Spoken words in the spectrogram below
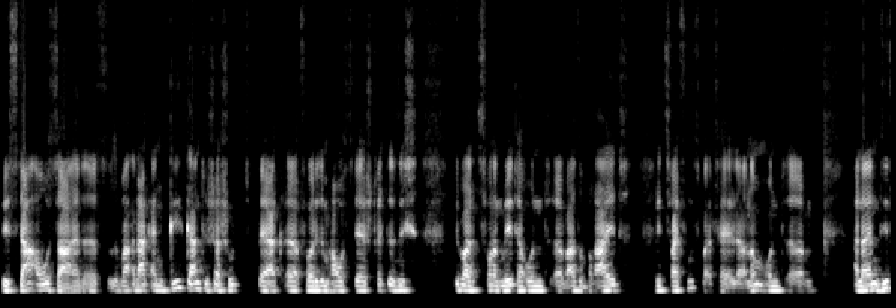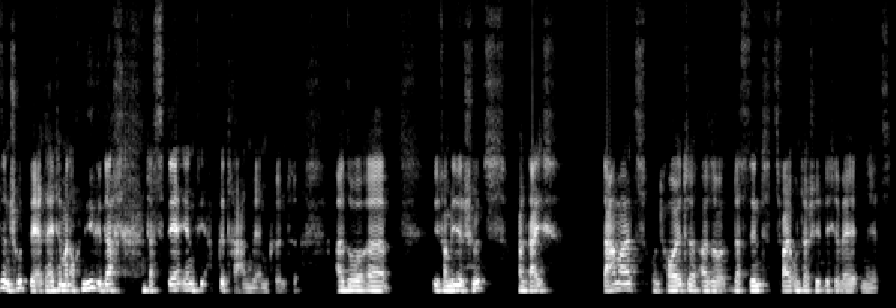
wie es da aussah. Es war, lag ein gigantischer Schutzberg äh, vor diesem Haus, der streckte sich über 200 Meter und äh, war so breit wie zwei Fußballfelder. Ne? Und ähm, allein diesen Schuttberg, da hätte man auch nie gedacht, dass der irgendwie abgetragen werden könnte. Also äh, die Familie Schütz, Vergleich damals und heute, also das sind zwei unterschiedliche Welten jetzt.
